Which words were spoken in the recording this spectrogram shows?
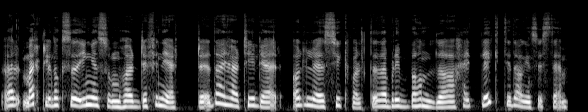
Vel, merkelig nok så er det ingen som har definert de her tidligere. Alle sykemeldte blir behandla helt likt i dagens system.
